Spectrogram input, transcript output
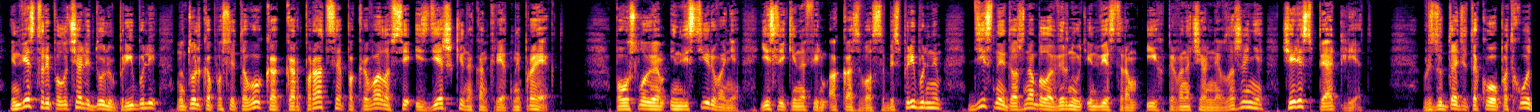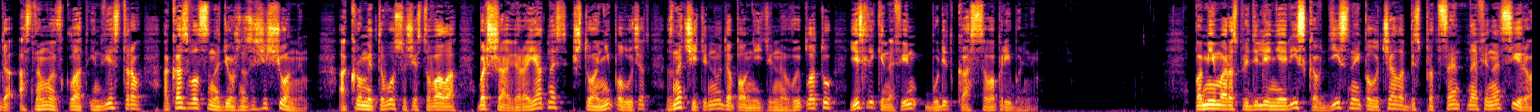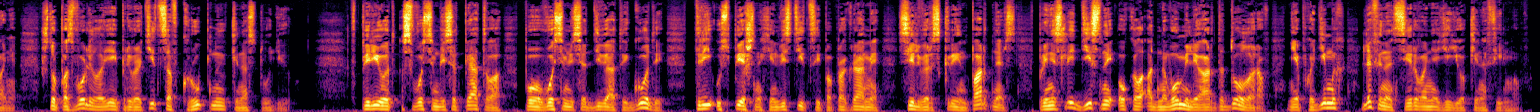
Инвесторы получали долю прибыли, но только после того, как корпорация покрывала все издержки на конкретный проект. По условиям инвестирования, если кинофильм оказывался бесприбыльным, Дисней должна была вернуть инвесторам их первоначальное вложение через 5 лет. В результате такого подхода основной вклад инвесторов оказывался надежно защищенным, а кроме того существовала большая вероятность, что они получат значительную дополнительную выплату, если кинофильм будет кассово прибыльным. Помимо распределения рисков, Дисней получала беспроцентное финансирование, что позволило ей превратиться в крупную киностудию. В период с 85 по 89 годы три успешных инвестиции по программе Silver Screen Partners принесли Дисней около 1 миллиарда долларов, необходимых для финансирования ее кинофильмов.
